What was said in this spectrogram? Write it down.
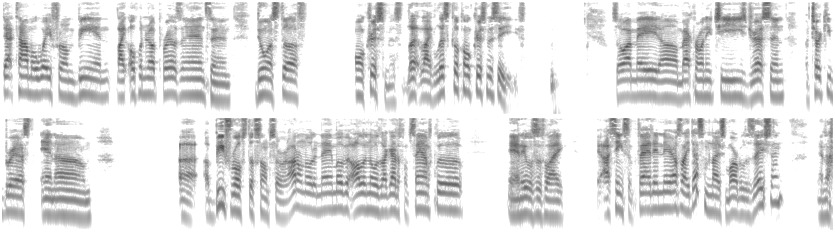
that time away from being like opening up presents and doing stuff on Christmas. Let, like let's cook on Christmas Eve. So I made um, macaroni cheese dressing, a turkey breast, and um, uh, a beef roast of some sort. I don't know the name of it. All I know is I got it from Sam's Club, and it was just like I seen some fat in there. I was like, that's some nice marbleization, and I,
